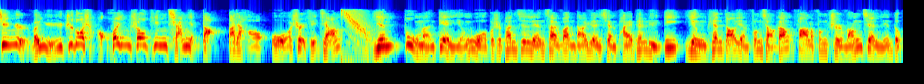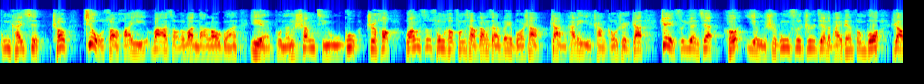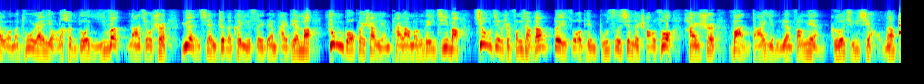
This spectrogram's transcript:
今日文娱知多少？欢迎收听强眼道。大家好，我是徐强。因不满电影《我不是潘金莲》在万达院线排片率低，影片导演冯小刚发了封致王健林的公开信，称就算怀疑挖走了万达高管，也不能伤及无辜。之后，王思聪和冯小刚在微博上展开了一场口水战。这次院线和影视公司之间的排片风波，让我们突然有了很多疑问，那就是院线真的可以随便排片吗？中国会上演派拉蒙危机吗？究竟是冯小刚对作品不自信的炒作，还是万达影院方面格局小呢？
